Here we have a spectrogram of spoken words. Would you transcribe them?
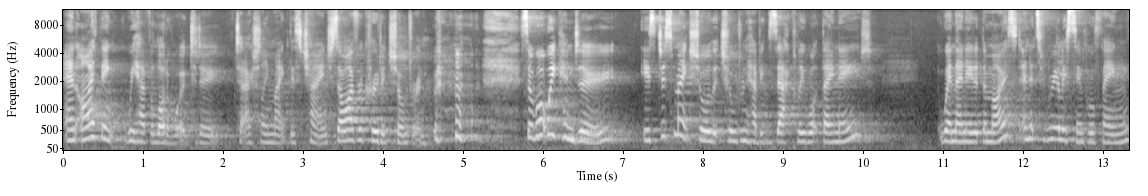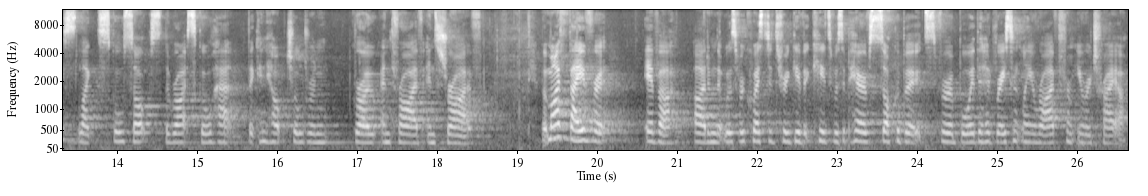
And I think we have a lot of work to do to actually make this change. So I've recruited children. so what we can do is just make sure that children have exactly what they need when they need it the most. And it's really simple things like school socks, the right school hat that can help children grow and thrive and strive. But my favourite ever item that was requested through GIVIT Kids was a pair of soccer boots for a boy that had recently arrived from Eritrea.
